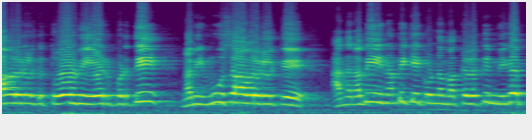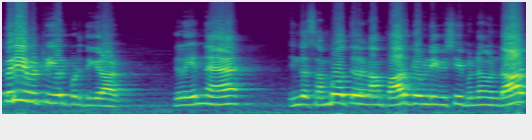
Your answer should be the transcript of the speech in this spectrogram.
அவர்களுக்கு தோல்வி ஏற்படுத்தி நபி மூசா அவர்களுக்கு அந்த நபியை நம்பிக்கை கொண்ட மக்களுக்கு மிகப்பெரிய வெற்றி ஏற்படுத்துகிறான். இதில் என்ன? இந்த சம்பவத்தில் நாம் பார்க்க வேண்டிய விஷயம் என்னவென்றால்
